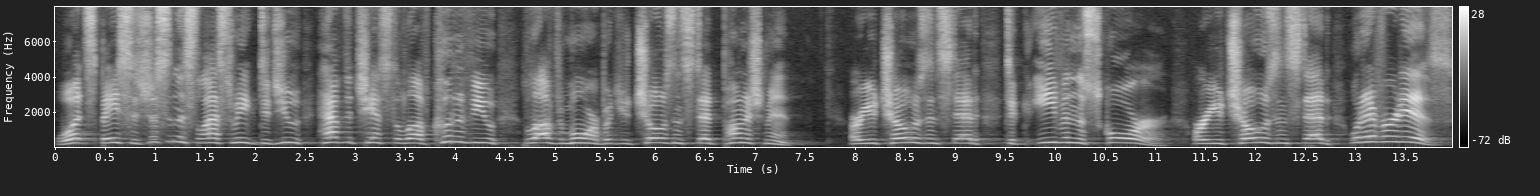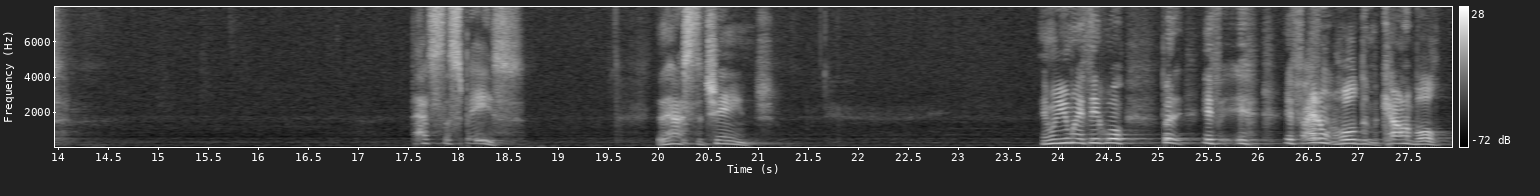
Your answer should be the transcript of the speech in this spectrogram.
what spaces, just in this last week, did you have the chance to love? Could have you loved more, but you chose instead punishment? Or you chose instead to even the score? Or you chose instead whatever it is? That's the space that has to change. And you might think, well, but if, if, if I don't hold them accountable,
